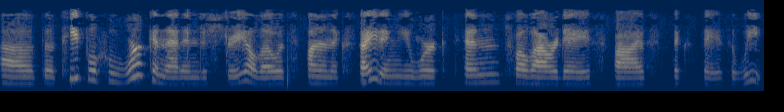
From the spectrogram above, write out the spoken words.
uh, the people who work in that industry, although it's fun and exciting, you work 10, 12 hour days, five, six days a week.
